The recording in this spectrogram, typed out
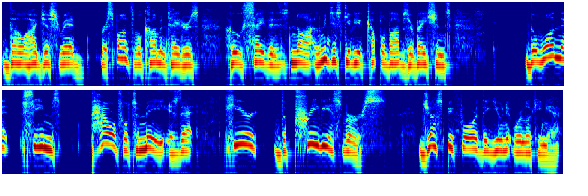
though I just read responsible commentators who say that it's not. Let me just give you a couple of observations the one that seems powerful to me is that here, the previous verse, just before the unit we're looking at,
